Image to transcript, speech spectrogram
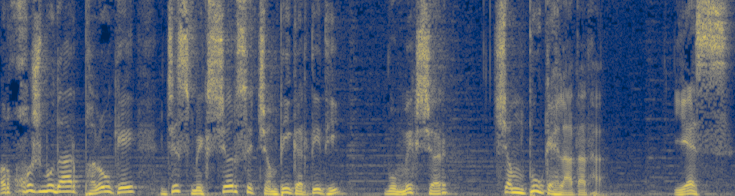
और खुशबूदार फलों के जिस मिक्सचर से चंपी करती थी, वो मिक्सचर चंपू कहलाता था। यस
